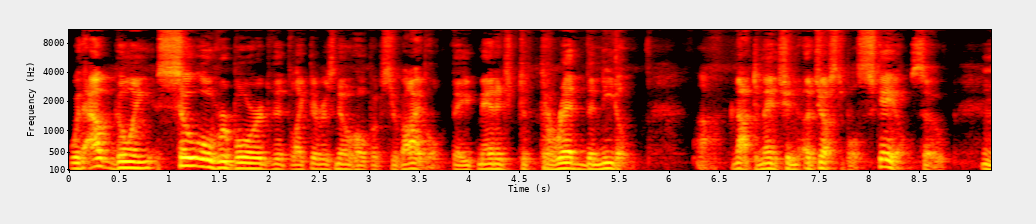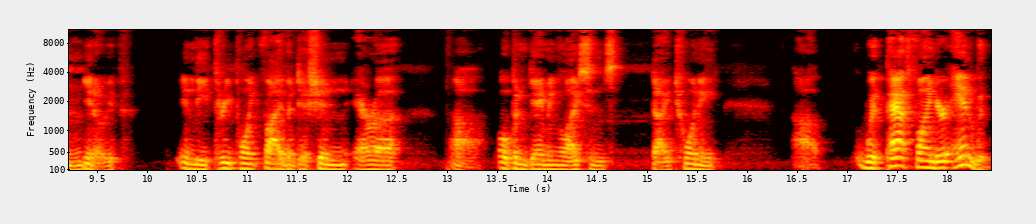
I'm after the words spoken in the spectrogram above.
without going so overboard that like there is no hope of survival. They managed to thread the needle, uh, not to mention adjustable scale. So, you know, if in the 3.5 edition era, uh, open gaming license die 20, uh, with Pathfinder and with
